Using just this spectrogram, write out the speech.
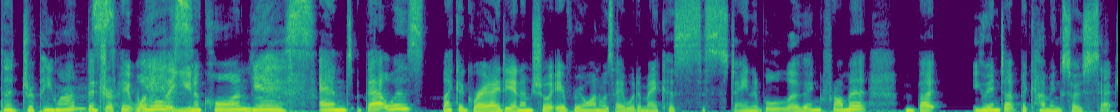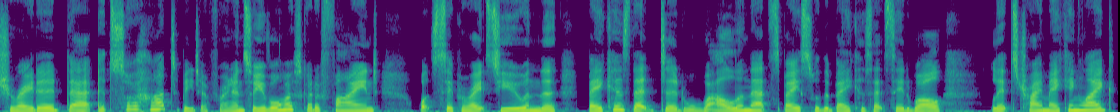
The drippy ones, the drippy, what yes. the unicorn? Yes, and that was like a great idea, and I'm sure everyone was able to make a sustainable living from it. But you end up becoming so saturated that it's so hard to be different, and so you've almost got to find what separates you. And the bakers that did well in that space were the bakers that said, "Well." Let's try making like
